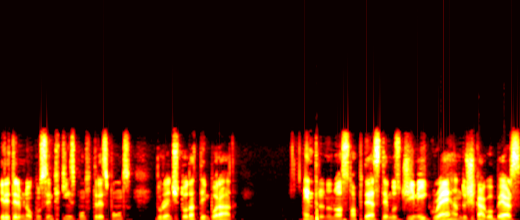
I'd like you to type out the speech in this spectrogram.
Ele terminou com 115.3 pontos durante toda a temporada. Entrando no nosso top 10, temos Jimmy Graham, do Chicago Bears.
